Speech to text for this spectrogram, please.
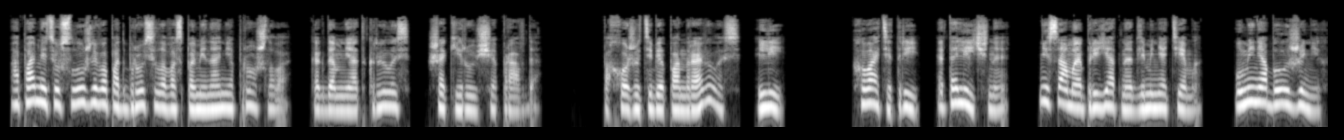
А память услужливо подбросила воспоминания прошлого, когда мне открылась шокирующая правда. «Похоже, тебе понравилось, Ли?» «Хватит, Ри, это личное, не самая приятная для меня тема. У меня был жених,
